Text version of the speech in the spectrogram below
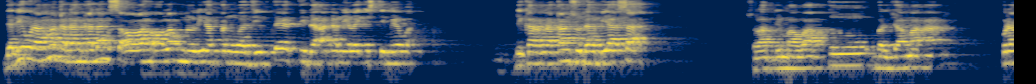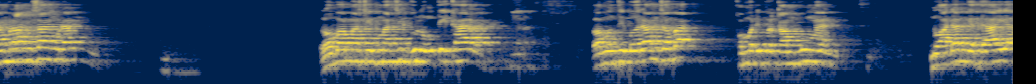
Jadi orang mah kadang-kadang seolah-olah melihat anu wajib teh tidak ada nilai istimewa. Dikarenakan sudah biasa. Sholat lima waktu berjamaah. Kurang merangsang kurang loba masjid-masjid gulung tikar. Lamun tiberang coba kamu di perkampungan nu adan ge daya.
